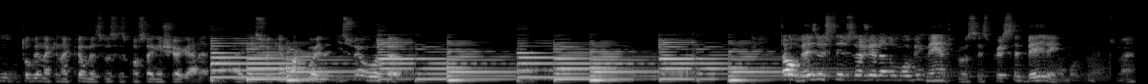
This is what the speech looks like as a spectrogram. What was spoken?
Estou vendo aqui na câmera se vocês conseguem enxergar, né? Ah, isso aqui é uma coisa, isso é outra. Talvez eu esteja exagerando o movimento, para vocês perceberem o movimento, né?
